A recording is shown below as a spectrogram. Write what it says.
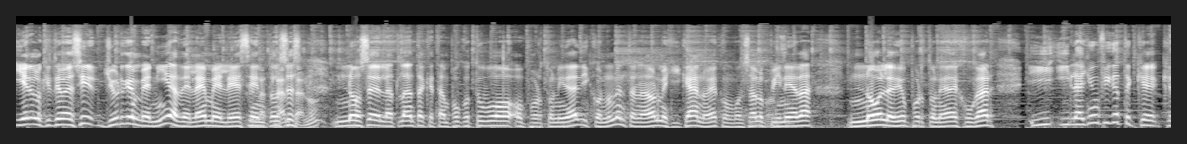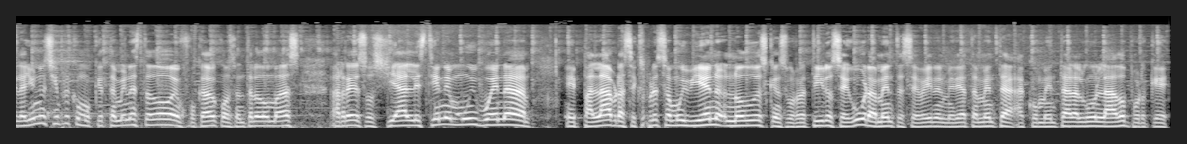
y era lo que te iba a decir. Jürgen venía de la MLS, entonces ¿no? sé del Atlanta que tampoco tuvo oportunidad y con un entrenador mexicano, eh, con Gonzalo Pineda, no le dio oportunidad de jugar. Y, y la Jun, fíjate que, que la Jun siempre como que también ha estado enfocado, concentrado más a redes sociales, tiene muy buena eh, palabra, se expresa muy bien. No dudes que en su retiro seguramente se va a ir inmediatamente a, comentar a algún lado porque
